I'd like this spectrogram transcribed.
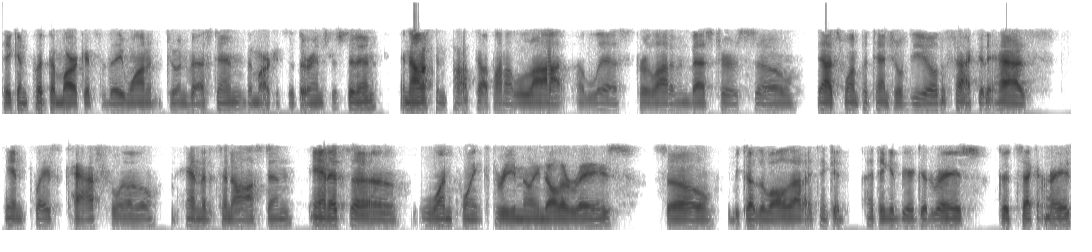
they can put the markets that they want to invest in, the markets that they're interested in. And Austin popped up on a lot of lists for a lot of investors. So that's one potential deal. The fact that it has in place cash flow and that it's in Austin and it's a 1.3 million dollar raise. So because of all that, I think it I think it'd be a good raise, good second raise.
